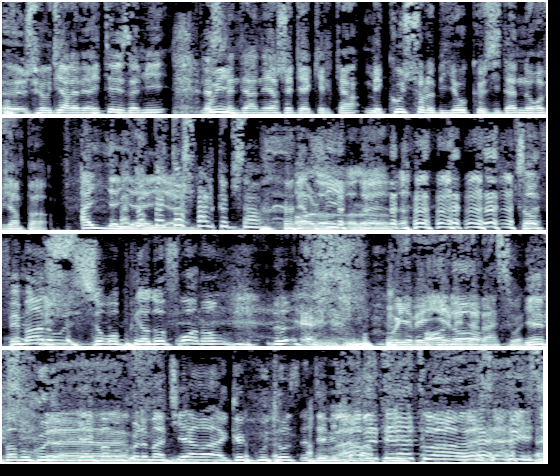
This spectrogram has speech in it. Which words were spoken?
je vais vous dire la vérité les amis, la Oui. semaine dernière j'ai dit à quelqu'un, mes couilles sur le bio que Zidane ne revient pas. Aïe, aïe, Ah, donc aïe. maintenant je parle comme ça. Oh là là. Ça fait mal, ils se sont repris à deux fois, non Oui, il y avait, Oh il y avait non, de la basse, ouais. Il y avait pas beaucoup de, il y avait pas Euh, beaucoup de matière avec un couteau, c'était vite Ah, t'es là toi ça, ça. Fred, tu es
